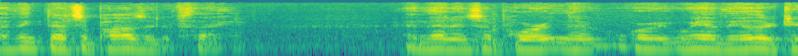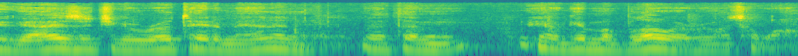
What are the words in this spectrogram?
I think that's a positive thing. And then it's important that we- we have the other two guys that you can rotate them in and let them, you know, give them a blow every once in a while.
